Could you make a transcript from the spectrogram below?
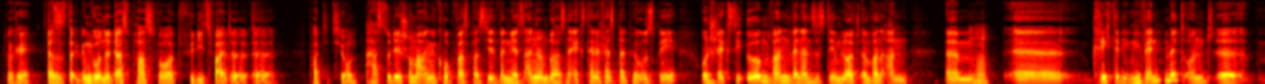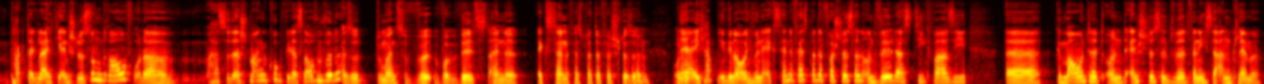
Okay. Das ist im Grunde das Passwort für die zweite äh, Partition. Hast du dir schon mal angeguckt, was passiert, wenn du jetzt angenommen, du hast eine externe Festplatte per USB und steckst die irgendwann, wenn dein System läuft, irgendwann an? Ähm, äh, kriegt er die ein Event mit und äh, packt da gleich die Entschlüsselung drauf? Oder hast du das schon mal angeguckt, wie das laufen würde? Also du meinst, du willst eine externe Festplatte verschlüsseln? Naja, ich habe genau, ich will eine externe Festplatte verschlüsseln und will, dass die quasi äh, gemountet und entschlüsselt wird, wenn ich sie anklemme.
